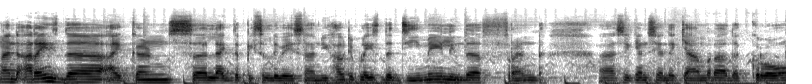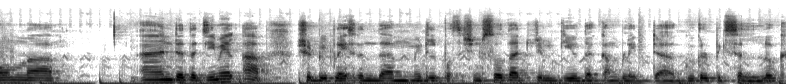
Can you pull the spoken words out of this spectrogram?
And arrange the icons uh, like the pixel device. And you have to place the gmail in the front as you can see on the camera the chrome uh, and the gmail app should be placed in the middle position so that it will give the complete uh, google pixel look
